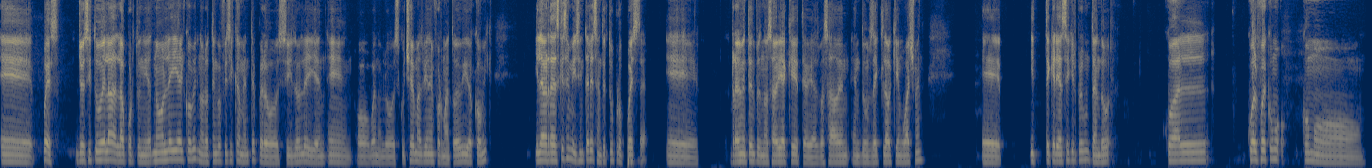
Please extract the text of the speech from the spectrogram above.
eh, pues yo sí tuve la, la, oportunidad, no leí el cómic, no lo tengo físicamente, pero sí lo leí en, o bueno, lo escuché más bien en formato de videocómic. Y la verdad es que se me hizo interesante tu propuesta. Eh, realmente pues, no sabía que te habías basado en, en Doomsday Clock y en Watchmen. Eh, y te quería seguir preguntando, ¿cuál, cuál fue como, como,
